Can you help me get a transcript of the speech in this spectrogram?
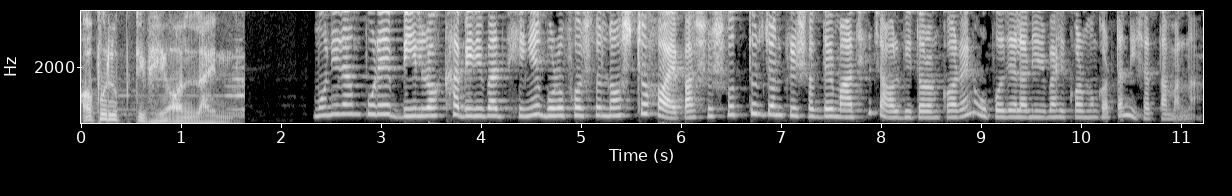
অপরূপ টিভি অনলাইন। মনিরামপুরে বিল রক্ষা বেড়িবাঁধ ভেঙে বড় ফসল নষ্ট হয়। পাঁচশো সত্তর জন কৃষকদের মাঝে চাউল বিতরণ করেন উপজেলা নির্বাহী কর্মকর্তা নিশাত তামান্না।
